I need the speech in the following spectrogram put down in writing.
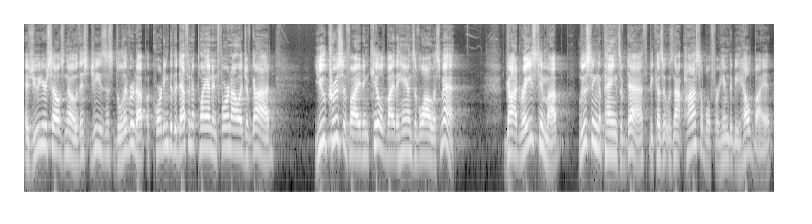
As you yourselves know, this Jesus delivered up according to the definite plan and foreknowledge of God, you crucified and killed by the hands of lawless men. God raised him up loosing the pangs of death because it was not possible for him to be held by it.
